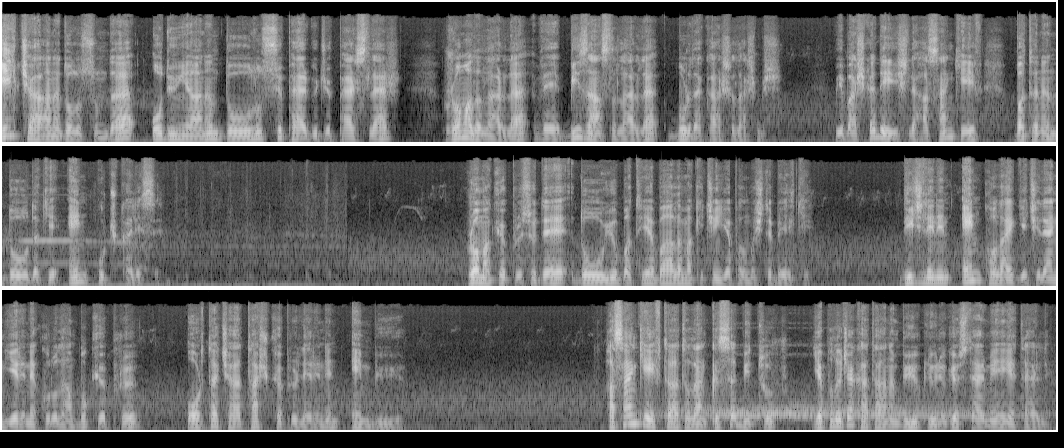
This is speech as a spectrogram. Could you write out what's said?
İlk çağ Anadolu'sunda o dünyanın doğulu süper gücü Persler, Romalılarla ve Bizanslılarla burada karşılaşmış. Bir başka deyişle Hasankeyf, Batı'nın doğudaki en uç kalesi. Roma Köprüsü de doğuyu batıya bağlamak için yapılmıştı belki. Dicle'nin en kolay geçilen yerine kurulan bu köprü, Ortaçağ taş köprülerinin en büyüğü. Hasankeyf'te atılan kısa bir tur, yapılacak hatanın büyüklüğünü göstermeye yeterli.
